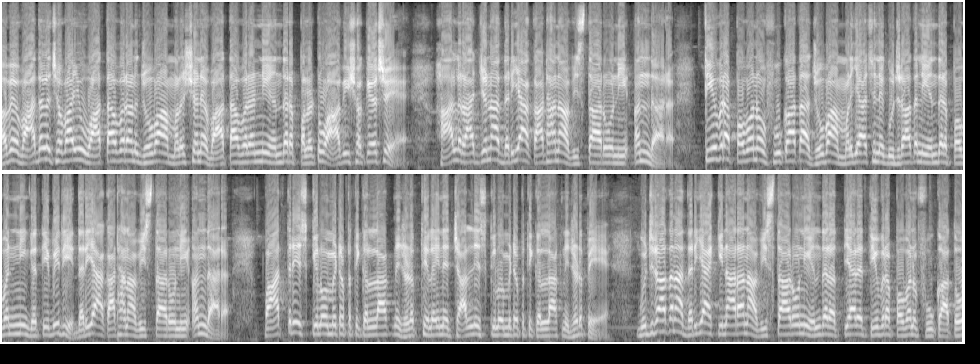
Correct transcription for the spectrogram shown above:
હવે વાદળ છવાયું વાતાવરણ જોવા મળશે અને વાતાવરણની અંદર પલટો આવી શકે છે. હાલ રાજ્યના દરિયાકાંઠાના વિસ્તારોની અંદર તીવ્ર પવનો ફૂંકાતા જોવા મળ્યા છે ને ગુજરાતની અંદર પવનની ગતિવિધિ દરિયાકાંઠાના વિસ્તારોની અંદર. પાંત્રીસ કિલોમીટર પ્રતિ કલાકની ઝડપથી લઈને ચાલીસ કિલોમીટર પ્રતિ કલાકની ઝડપે. ગુજરાતના દરિયા કિનારાના વિસ્તારોની અંદર અત્યારે તીવ્ર પવન ફૂંકાતો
